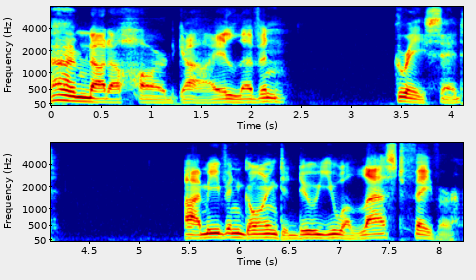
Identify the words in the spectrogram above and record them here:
I'm not a hard guy, Levin, Gray said. I'm even going to do you a last favor.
